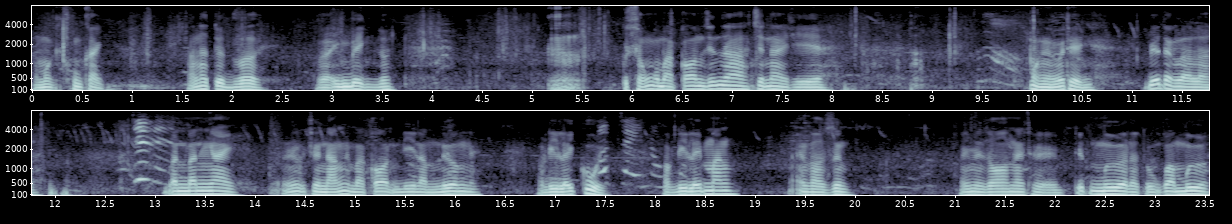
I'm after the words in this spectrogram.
một cái khung cảnh khá là tuyệt vời và yên bình luôn. Cuộc sống của bà con diễn ra trên này thì mọi người có thể biết được là là ban ban ngày, ví dụ trời nắng thì bà con đi làm nương này, hoặc đi lấy củi, hoặc đi lấy măng, em vào rừng. Đấy mà do hôm nay thời tiết mưa là tối qua mưa,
